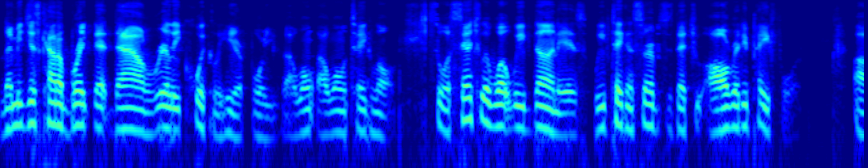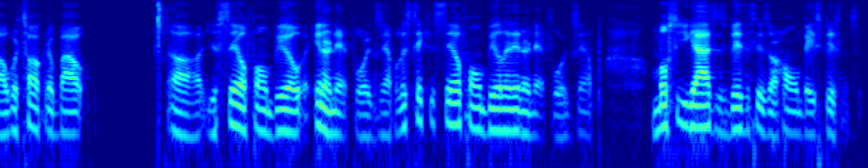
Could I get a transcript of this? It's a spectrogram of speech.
let me just kind of break that down really quickly here for you. I won't I won't take long. So essentially what we've done is we've taken services that you already pay for. Uh, we're talking about uh, your cell phone bill, internet, for example. Let's take your cell phone bill and internet, for example. Most of you guys' businesses are home-based businesses.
